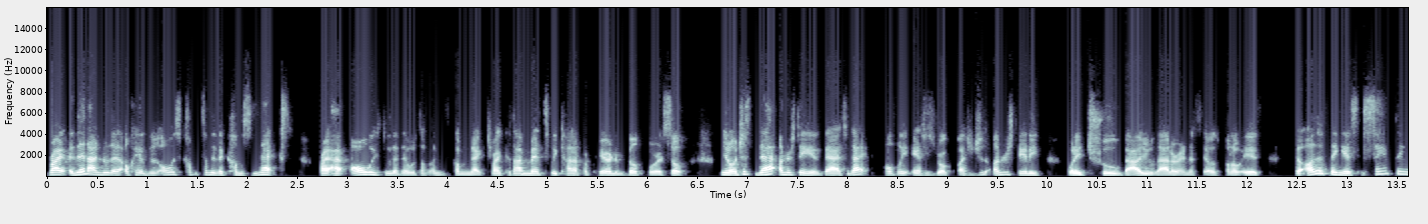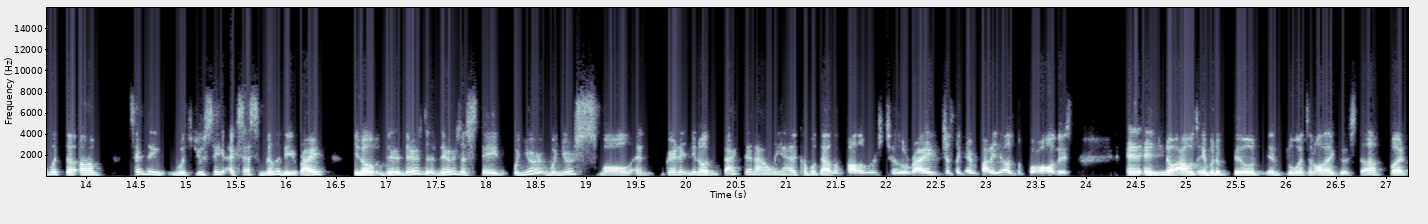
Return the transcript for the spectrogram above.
right and then i knew that okay there's always something that comes next right? I always knew that there was something to come next right? Because i mentally kind of prepared and built for it. So you know just that understanding of that. So that hopefully answers your question. Just understanding what a true value ladder in a sales funnel is. The other thing is same thing with the um same thing with you say accessibility, right? You know, there, there's a, there's a stage when you're when you're small, and granted, you know, back then I only had a couple thousand followers too, right? Just like everybody else before all this, and and you know, I was able to build influence and all that good stuff. But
